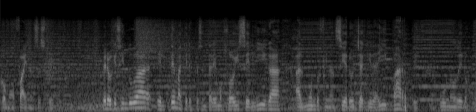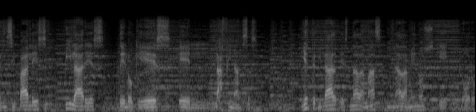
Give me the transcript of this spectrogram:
como Finance Street. Pero que sin duda el tema que les presentaremos hoy se liga al mundo financiero, ya que de ahí parte uno de los principales pilares de lo que es las finanzas. Y este pilar es nada más y nada menos que el oro.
